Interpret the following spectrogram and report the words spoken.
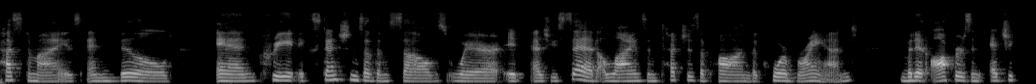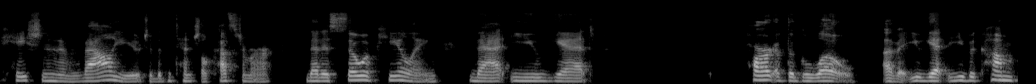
customize and build and create extensions of themselves where it, as you said, aligns and touches upon the core brand, but it offers an education and a value to the potential customer that is so appealing that you get part of the glow of it. You get, you become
